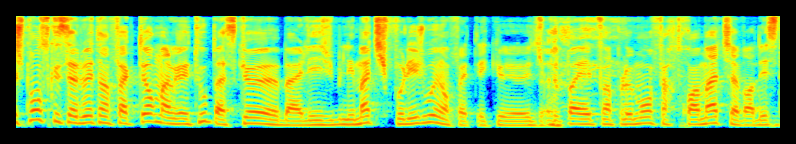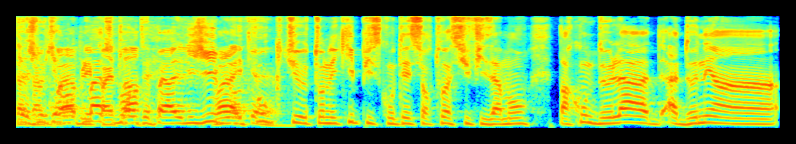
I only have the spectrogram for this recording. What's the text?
je pense que ça doit être un facteur malgré tout parce que bah, les, les matchs il faut les jouer en fait et que tu peux pas être simplement faire trois matchs avoir des stats T'as joué 40 incroyables et pas matchs, être bon, t'es pas éligible. Voilà, ok. il faut que tu- ton équipe puisse compter sur toi suffisamment. Par contre, de là à donner un,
